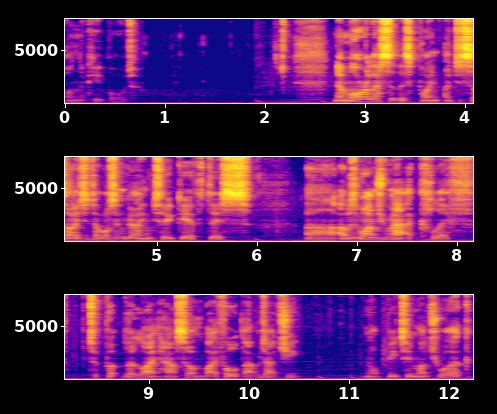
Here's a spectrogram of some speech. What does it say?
on the keyboard. Now, more or less at this point, I decided I wasn't going to give this... Uh, I was wondering about a cliff to put the lighthouse on, but I thought that would actually not be too much work.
